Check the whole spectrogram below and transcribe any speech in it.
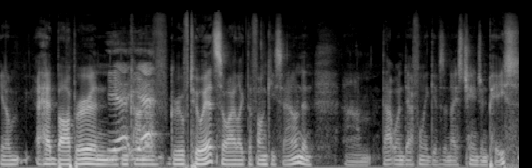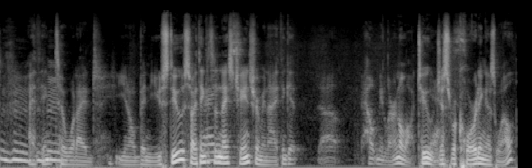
you know, a head bopper, and Yeah, you can kind yeah. of groove to it." So I like the funky sound, and um, that one definitely gives a nice change in pace. Mm-hmm, I think to what I'd you know been used to. So I think it's a nice change for me, and I think it uh, helped me learn a lot too, just recording as well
